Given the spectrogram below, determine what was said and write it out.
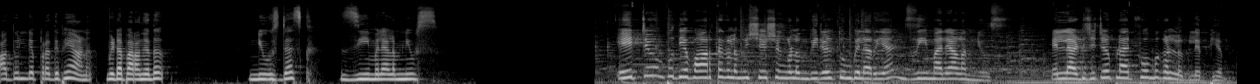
അതുല്യ പ്രതിഭയാണ് വിട പറഞ്ഞത്. News desk Zee Malayalam news. ഏറ്റവും പുതിയ വാർത്തകളും വിശേഷങ്ങളും വിരൽ തുമ്പിലറിയാൻ സി മലയാളം ന്യൂസ്. എല്ലാ ഡിജിറ്റൽ പ്ലാറ്റ്ഫോമുകളിലും ലഭ്യം.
